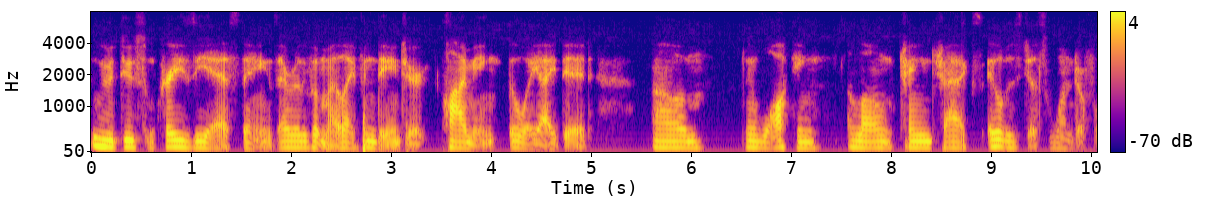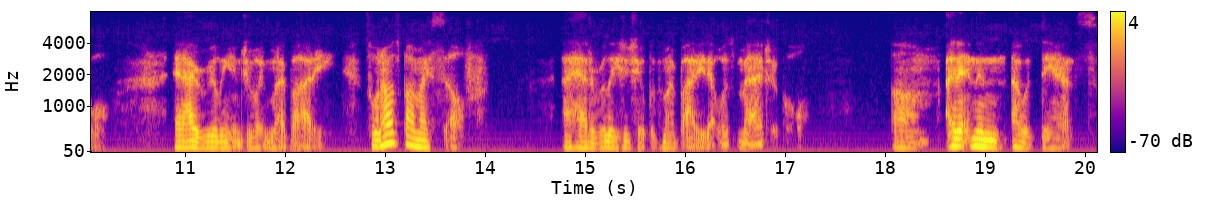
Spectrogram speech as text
we would do some crazy ass things. I really put my life in danger climbing the way I did um, and walking along train tracks. It was just wonderful. And I really enjoyed my body. So when I was by myself, I had a relationship with my body that was magical. Um, and, and then I would dance.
